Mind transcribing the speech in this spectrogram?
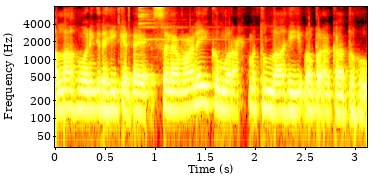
അള്ളാഹു അനുഗ്രഹിക്കട്ടെ. അസ്സലാമലൈക്കും വറഹമത്തല്ലാഹി വബർക്കാത്തുഹു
